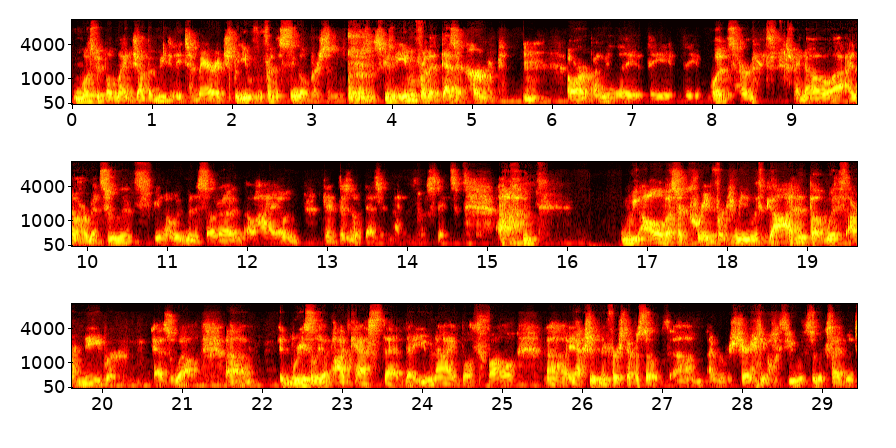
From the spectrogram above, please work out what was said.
most people might jump immediately to marriage, but even for the single person, excuse me, even for the desert hermit. Mm or I mean the the the woods hermit. I know uh, I know hermits who live you know in Minnesota and Ohio, and there, there's no desert in those states. Um, we all of us are created for communion with God, but with our neighbor as well. Um, recently a podcast that, that you and I both follow, uh, actually in the first episode, um, I remember sharing it with you with some excitement,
